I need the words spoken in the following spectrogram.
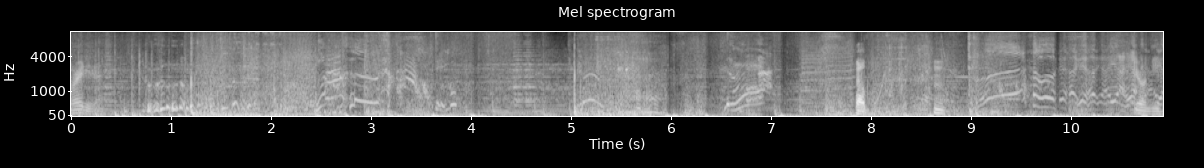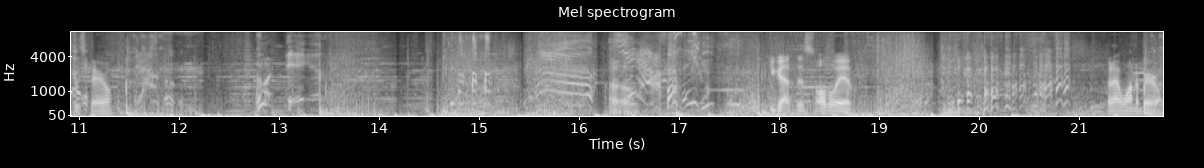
Alrighty then. Help. You don't need this barrel. Uh-oh. You got this all the way up. But I want a barrel.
